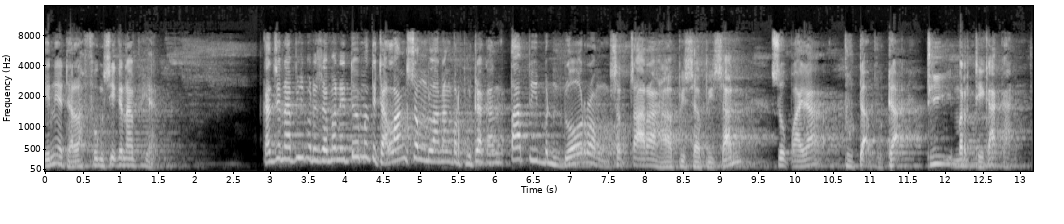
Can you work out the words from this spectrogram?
ini adalah fungsi kenabian. Kanjeng Nabi pada zaman itu memang tidak langsung melarang perbudakan, tapi mendorong secara habis-habisan supaya budak-budak dimerdekakan.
